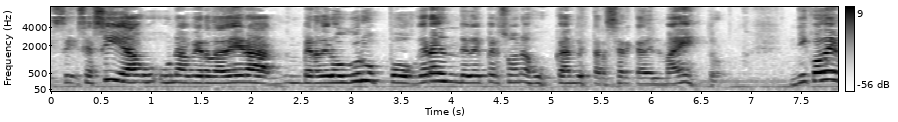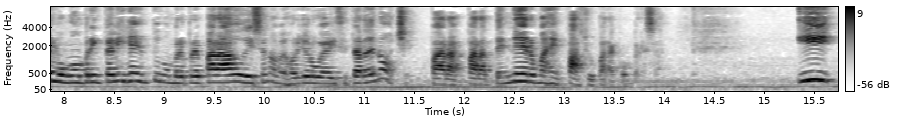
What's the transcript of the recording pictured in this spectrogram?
se, se, hacía una verdadera, un verdadero grupo grande de personas buscando estar cerca del maestro. Nicodemo, un hombre inteligente, un hombre preparado, dice, no, mejor yo lo voy a visitar de noche para, para tener más espacio para conversar. Y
